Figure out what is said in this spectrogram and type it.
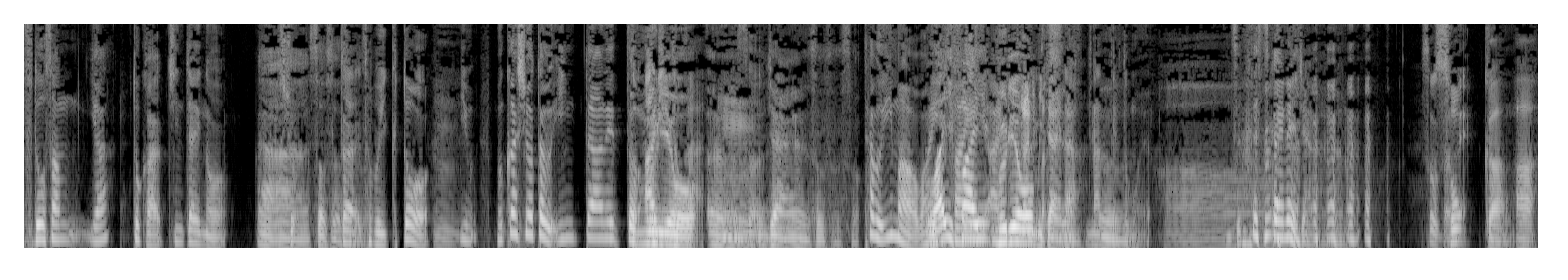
不動産屋とか賃貸の、ああ、そうそうそう。多分行くと、うん今昔は多分インターネッとト無料か。、ううんん。じゃあ、うん、そうそうそう。多分今は Wi-Fi Wi-Fi 無料みたいななってると思うよ。絶対使えないじゃん。そっそうだね。か。あ、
